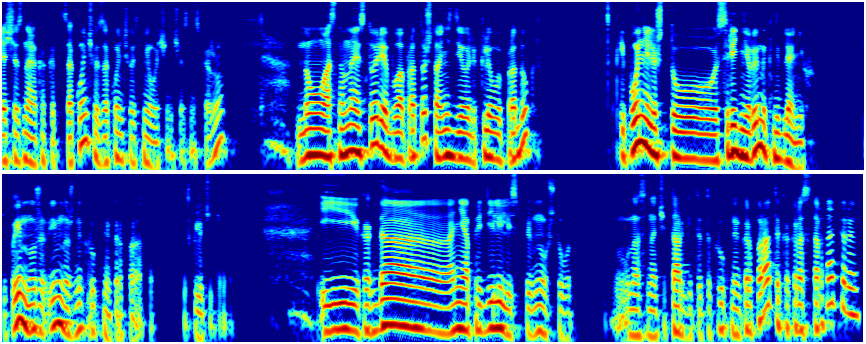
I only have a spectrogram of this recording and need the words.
Я сейчас знаю, как это закончилось. Закончилось не очень, честно скажу. Но основная история была про то, что они сделали клевый продукт и поняли, что средний рынок не для них. Типа им, нужен, им нужны крупные корпораты исключительно. И когда они определились, ну, что вот у нас, значит, таргет это крупные корпораты, как раз стартаперы,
